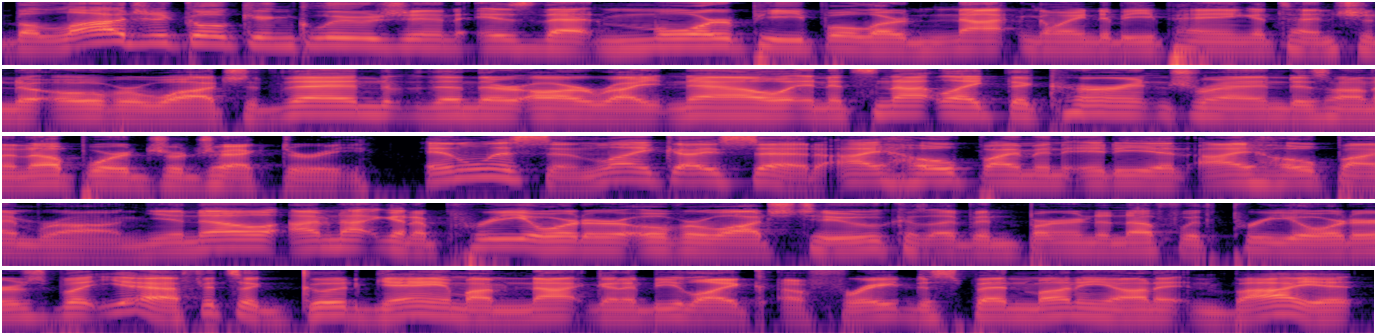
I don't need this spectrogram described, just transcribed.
The logical conclusion is that more people are not going to be paying attention to Overwatch then than there are right now, and it's not like the current trend is on an upward trajectory. And listen, like I said, I hope I'm an idiot. I hope I'm wrong. You know, I'm not going to pre-order Overwatch 2 because I've been burned enough with pre-orders. But yeah, if it's a good game, I'm not going to be like afraid to spend money on it and buy it.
